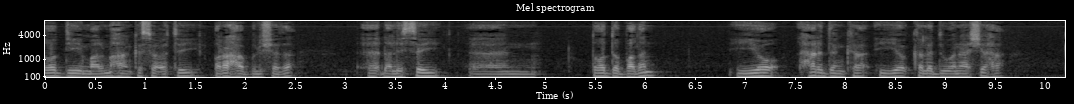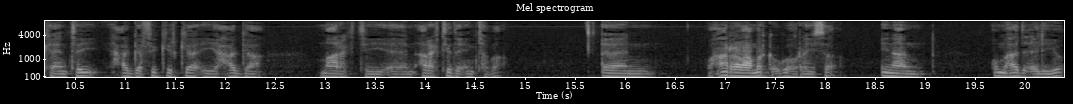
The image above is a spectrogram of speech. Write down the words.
doodii maalmahan ka socotay baraha bulshada ee dhalisay dooda badan iyo hardanka iyo kala duwanaanshaha keentay xagga fikirka iyo xagga maaragtay aragtida intaba. Waxaan rabaa marka ugu horeysa inaan u mahad celiyo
